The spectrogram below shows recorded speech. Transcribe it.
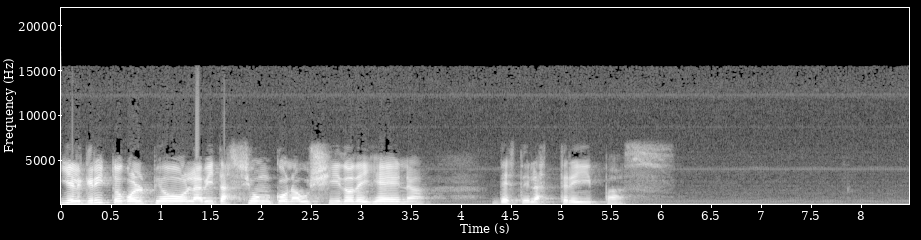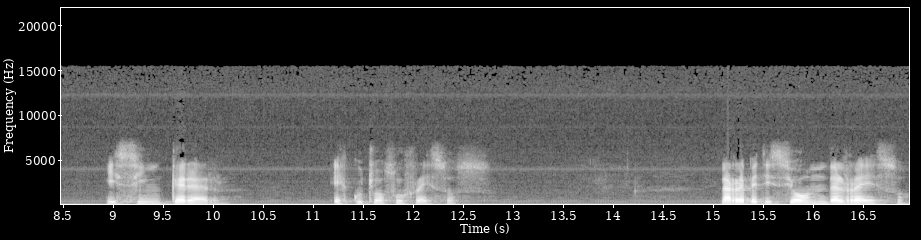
y el grito golpeó la habitación con aullido de hiena desde las tripas. Y sin querer escuchó sus rezos. La repetición del rezo,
